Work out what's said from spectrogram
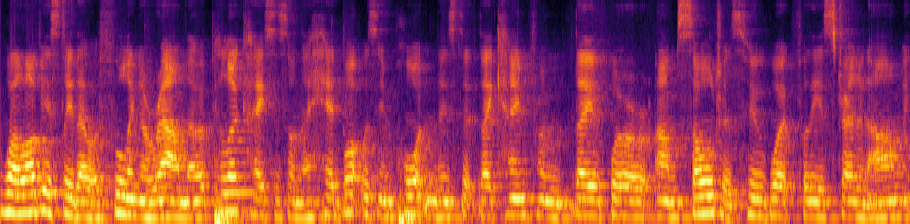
Well, obviously they were fooling around. They were pillowcases on their head. What was important is that they came from, they were um, soldiers who worked for the Australian Army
